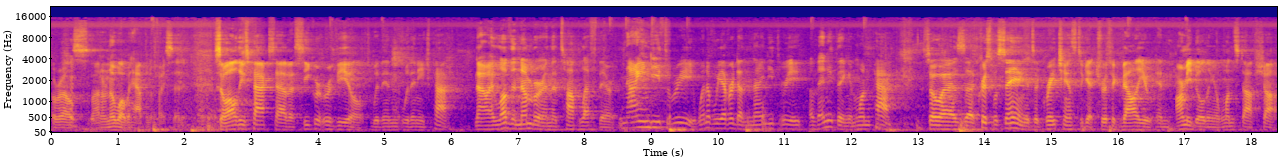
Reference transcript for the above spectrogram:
or else I don't know what would happen if I said it. So all these packs have a secret reveal within within each pack. Now I love the number in the top left there, 93. When have we ever done 93 of anything in one pack? So as uh, Chris was saying, it's a great chance to get terrific value in army building, a one-stop shop.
